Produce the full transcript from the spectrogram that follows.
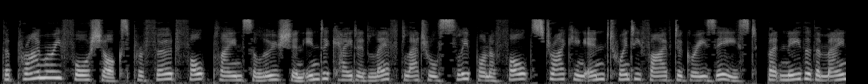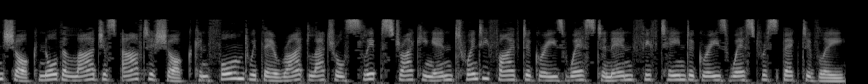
The primary foreshock's preferred fault plane solution indicated left lateral slip on a fault striking N 25 degrees east, but neither the main shock nor the largest aftershock conformed with their right lateral slip striking N 25 degrees west and N 15 degrees west respectively.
